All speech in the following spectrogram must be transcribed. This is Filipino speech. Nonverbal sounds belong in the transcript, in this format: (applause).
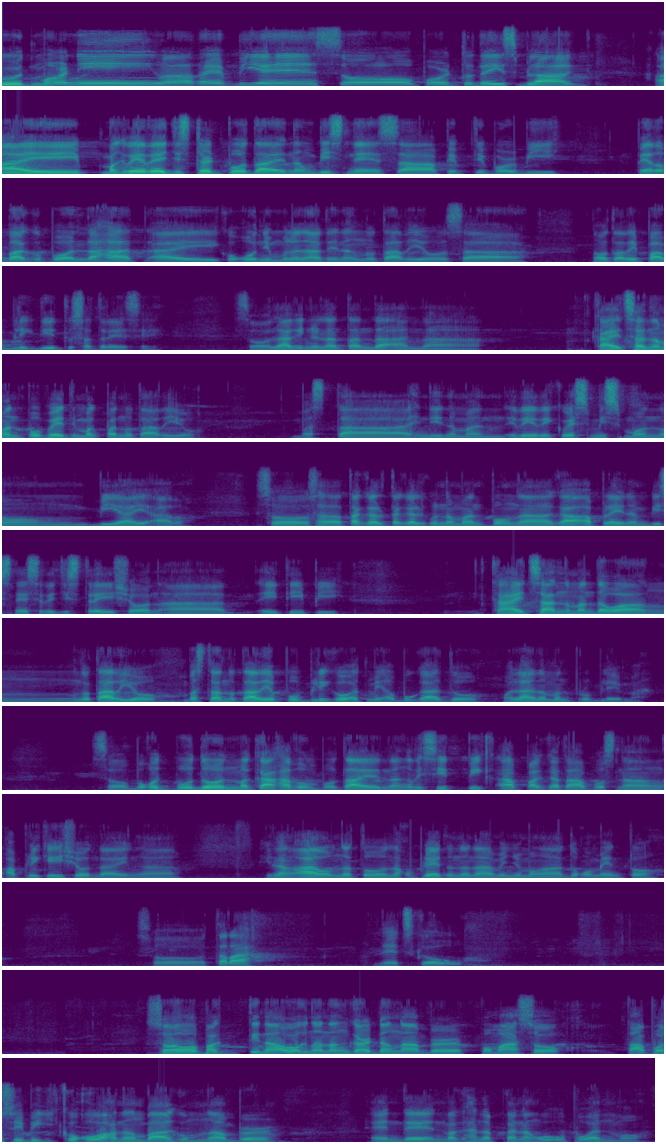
Good morning mga ka-FBS! So, for today's vlog ay magre-registered po tayo ng business sa 54B. Pero bago po ang lahat ay kukunin muna natin ang notaryo sa Notary Public dito sa 13. So, lagi nyo lang tandaan na kahit saan naman po pwede magpanotaryo. Basta hindi naman i-request mismo nung BIR. So, sa tagal-tagal ko naman pong nag-a-apply ng business registration at ATP, kahit saan naman daw ang notaryo, basta notaryo publiko at may abogado, wala naman problema. So, bukod po doon, magkakaroon po tayo ng receipt pick up pagkatapos ng application dahil nga ilang araw na to, nakumpleto na namin yung mga dokumento. So, tara, let's go! So, pag tinawag na ng guard ng number, pumasok, tapos ibig kukuha ka ng bagong number, and then maghanap ka ng uupuan mo,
